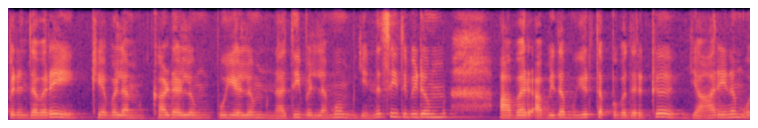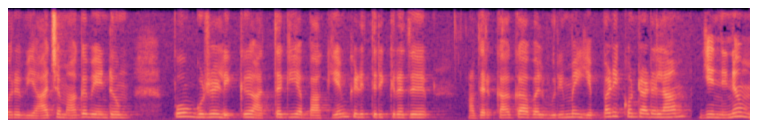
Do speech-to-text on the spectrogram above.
பிறந்தவரே கேவலம் கடலும் புயலும் நதி வெள்ளமும் என்ன செய்துவிடும்? அவர் அவ்விதம் உயிர் தப்புவதற்கு யாரேனும் ஒரு வியாஜமாக வேண்டும். பூங்குழலிக்கு அத்தகைய பாக்கியம் கிடைத்திருக்கிறது. அதற்காக அவள் உரிமை எப்படி கொண்டாடலாம்? எனினும்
